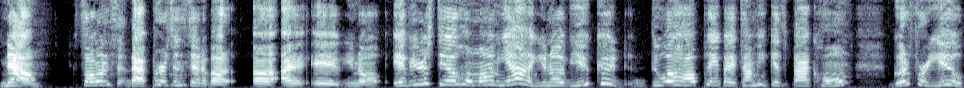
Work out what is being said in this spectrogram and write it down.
Now, someone that person said about, uh, I, if, you know, if you're still home mom, yeah, you know, if you could do a hot plate by the time he gets back home, good for you.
